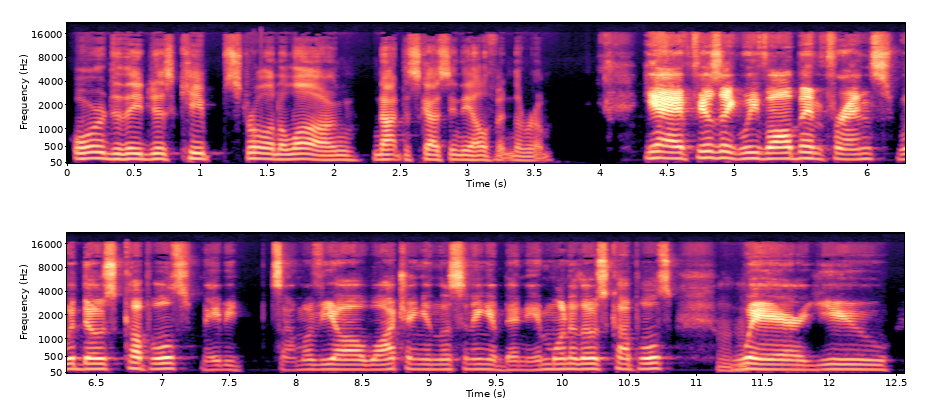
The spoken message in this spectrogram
or do they just keep strolling along, not discussing the elephant in the room? Yeah, it feels like we've all been friends with those couples. Maybe some of y'all watching and listening have been in one of those couples mm-hmm. where you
